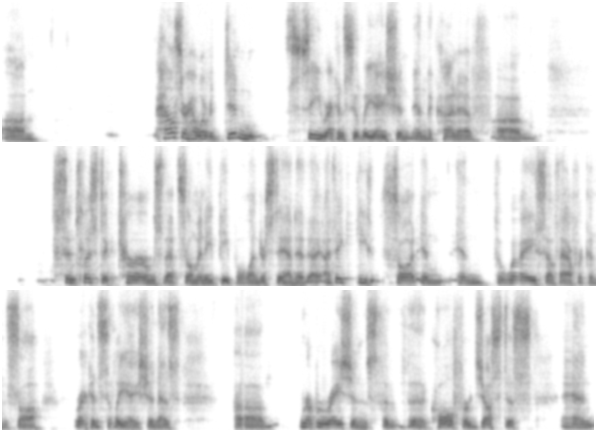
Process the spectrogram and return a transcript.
Um, Houser, however, didn't see reconciliation in the kind of um, simplistic terms that so many people understand it. I, I, think he saw it in in the way South Africans saw reconciliation as uh, reparations, the, the call for justice and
